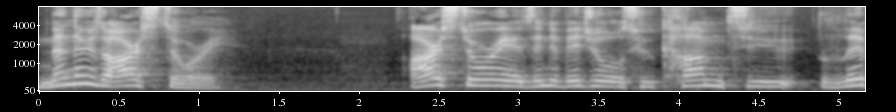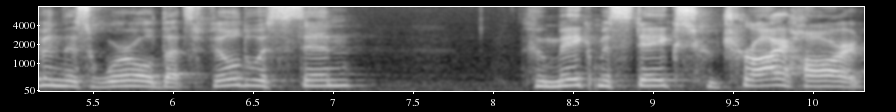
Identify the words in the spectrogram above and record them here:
And then there's our story. Our story as individuals who come to live in this world that's filled with sin, who make mistakes, who try hard,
